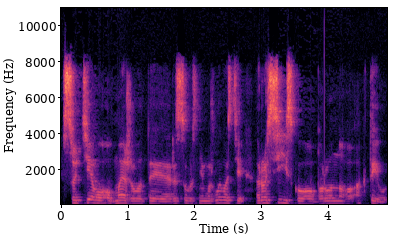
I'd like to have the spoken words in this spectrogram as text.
суттєво обмежувати ресурсні можливості російського оборонного активу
